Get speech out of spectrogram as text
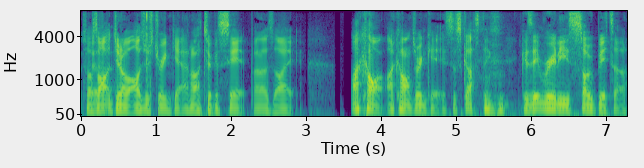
So I was like, "Do you know what? I'll just drink it," and I took a sip and I was like. I can't. I can't drink it. It's disgusting because it really is so bitter.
